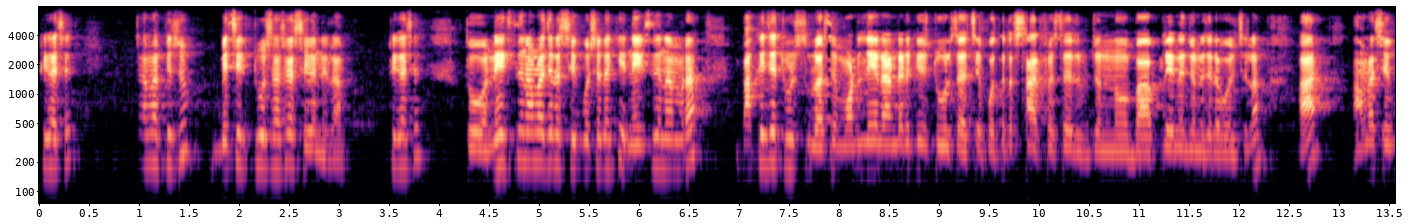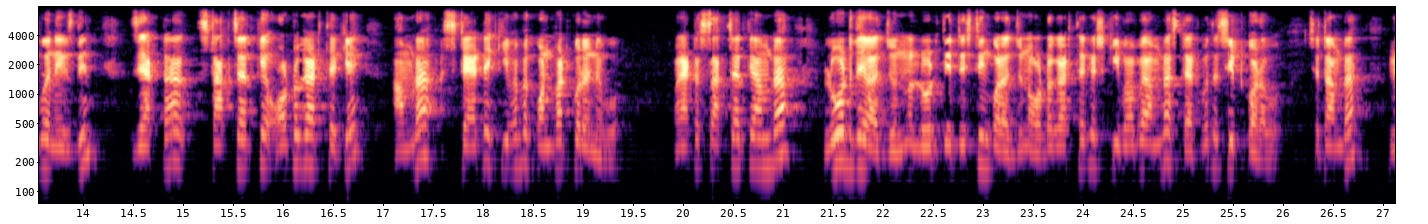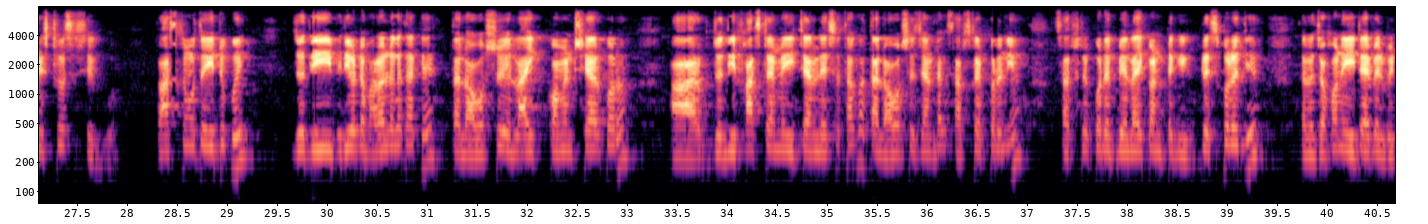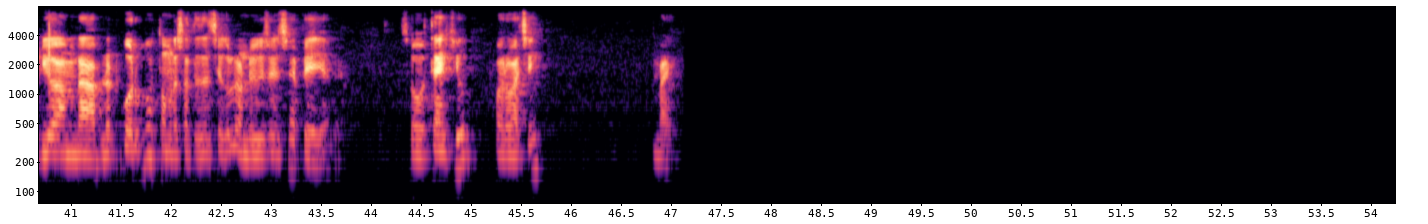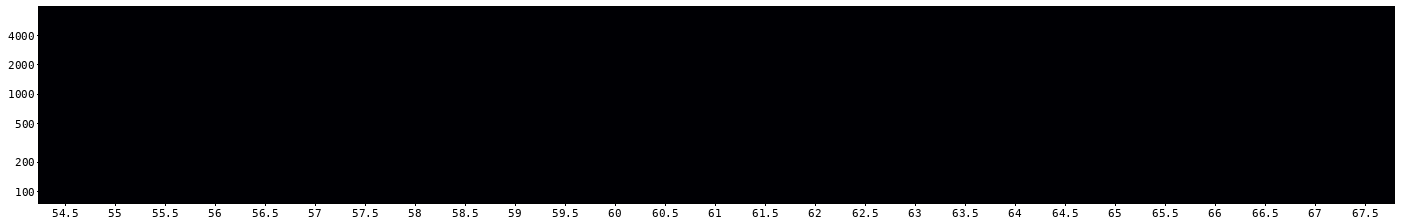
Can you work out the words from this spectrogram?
ঠিক আছে? আমার কিছু বেসিক টুলস আজকে শিখে নিলাম। ঠিক আছে? তো নেক্সট দিন আমরা যেটা শিখব সেটা কি? নেক্সট দিন আমরা বাকি যে টুলসগুলো আছে মডেলিং এর আন্ডারে কিছু টুলস আছে, প্রত্যেকটা সারফেসের জন্য বা প্লেনের জন্য যেটা বলছিলাম। আর আমরা শিখব নেক্সট দিন যে একটা স্ট্রাকচারকে অটোক্যাড থেকে আমরা স্ট্যাটে কীভাবে কনভার্ট করে নেব। মানে একটা স্ট্রাকচারকে আমরা লোড দেওয়ার জন্য লোড দিয়ে টেস্টিং করার জন্য অটোক্যাড থেকে কীভাবে আমরা স্ট্যাট পথে শিফট করাবো, সেটা আমরা নেক্সট ক্লাসে শিখব। তো আজকের মতো এইটুকুই। যদি ভিডিওটা ভালো লেগে থাকে, তাহলে অবশ্যই লাইক কমেন্ট শেয়ার করো। আর যদি ফার্স্ট টাইম এই চ্যানেলে এসে থাকো, তাহলে অবশ্যই চ্যানেলটাকে সাবস্ক্রাইব করে নিও। সাবস্ক্রাইব করে বেল আইকনটাকে প্রেস করে দিও। তাহলে যখন এই টাইপের ভিডিও আমরা আপলোড করব, তোমরা সাথে সাথে সেগুলো নোটিফিকেশন হিসেবে পেয়ে যাবে। So thank you for watching bye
